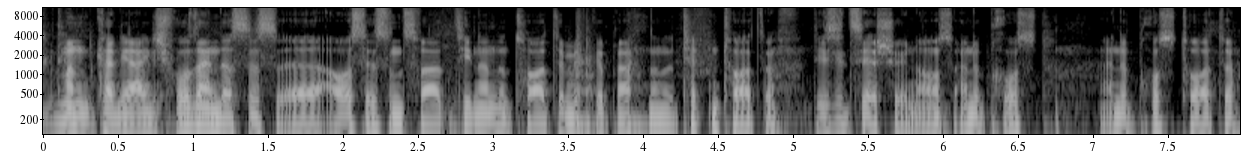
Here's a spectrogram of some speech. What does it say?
könnt, man kann ja eigentlich froh sein, dass es äh, aus ist. Und zwar hat Tina eine Torte mitgebracht, eine Tittentorte. Die sieht sehr schön aus. Eine Brust. Eine Brusttorte.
